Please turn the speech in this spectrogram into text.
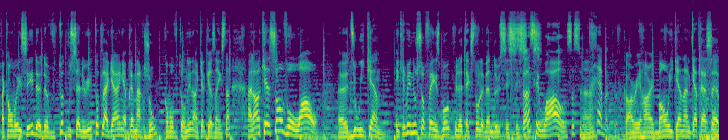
Fait qu'on va essayer de, de vous toutes vous saluer, toute la gang, après Marjo, qu'on va vous tourner dans quelques instants. Alors, quels sont vos wow? Euh, du week-end? Écrivez-nous sur Facebook, puis le texto le 22 666. Ça, c'est wow. Ça, c'est une Hein? très bonne chose. Corey Hart. Bon week-end dans le 4 à 7.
